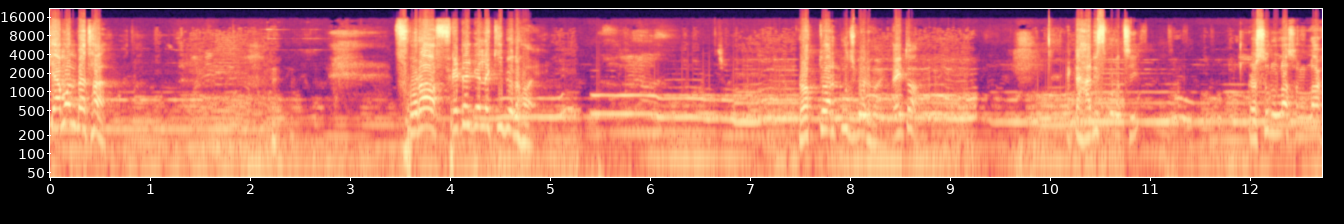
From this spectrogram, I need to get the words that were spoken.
কেমন ব্যথা? ফোড়া ফেটে গেলে কি বের হয়? রক্ত আর পুজ বের হয়, তাই তো? একটা হাদিস পড়েছি। রসুল্লাহ সাল্লাহ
